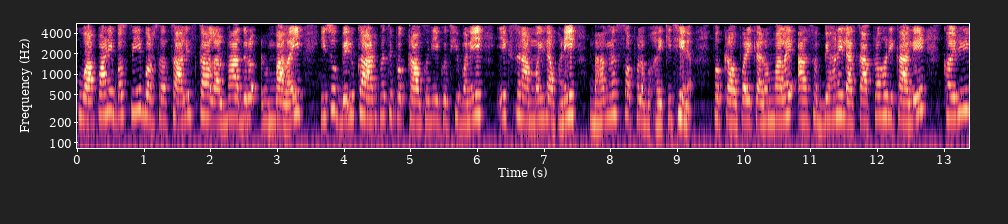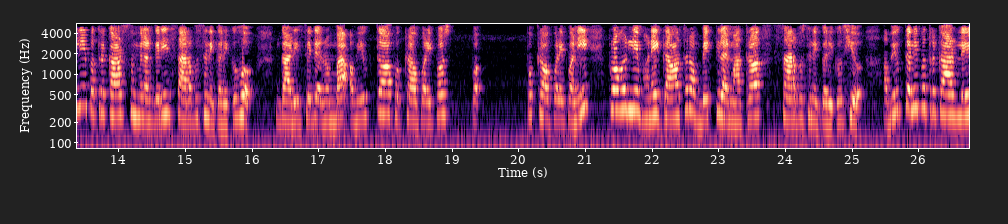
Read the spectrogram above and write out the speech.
कुवापानी बस्ने वर्ष चालिसका लालबहादुर रुम्बालाई हिजो बेलुका आठ बजे पक्राउ गरिएको थियो भने एकजना महिला भने भाग्न सफल भएकी थिइन्। पक्राउ परेका रुम्बालाई आज बिहान इलाका प्रहरीकाले खैरेनीले पत्रकार सम्मेलन गरी सार्वजनिक गरेको हो। गाड़ी सेट रुम्बा अभियुक्त पक्राउ पक्राउ परे पनि प्रहरीले भने गाँजा र व्यक्तिलाई मात्र सार्वजनिक गरेको थियो। अभियुक्तले पत्रकारले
